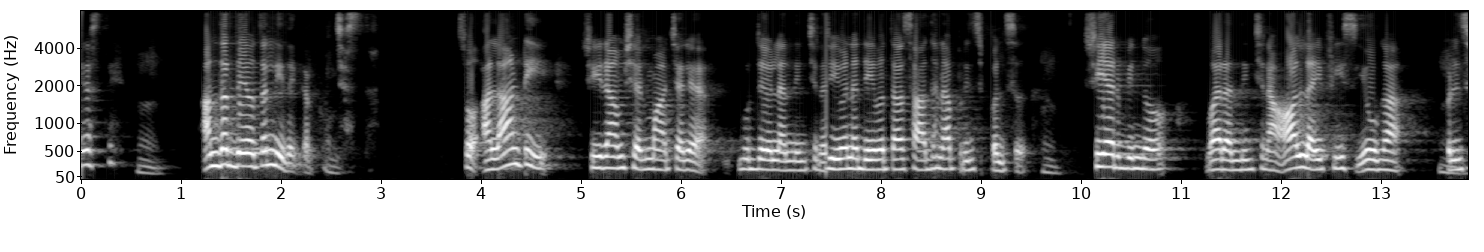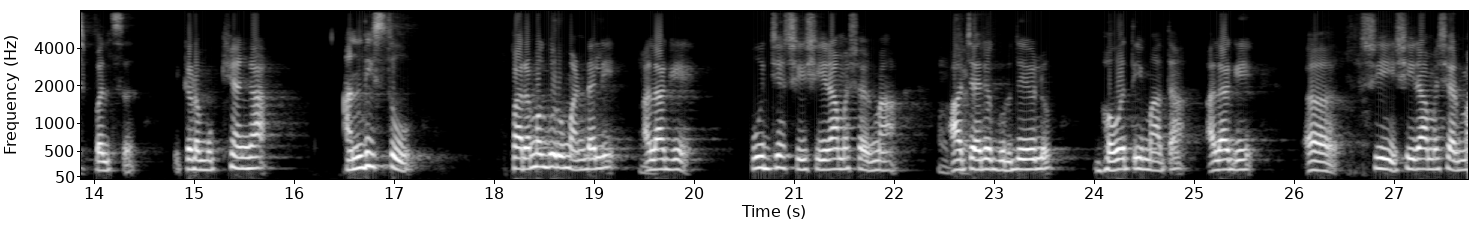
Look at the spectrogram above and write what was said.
చేస్తే అందరు దేవతలు నీ దగ్గరకు వచ్చేస్తారు. సో అలాంటి శ్రీరామ్ శర్మాచార్య గురుదేవులు అందించిన జీవన దేవత సాధన ప్రిన్సిపల్స్ శ్రీ అరబిందో వారు అందించిన all life is yoga principles. ఇక్కడ ముఖ్యంగా అందిస్తూ పరమగురు మండలి అలాగే పూజ్య శ్రీ శ్రీరామ శర్మ ఆచార్య గురుదేవులు భగవతీ మాత అలాగే శ్రీ శ్రీరామ శర్మ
